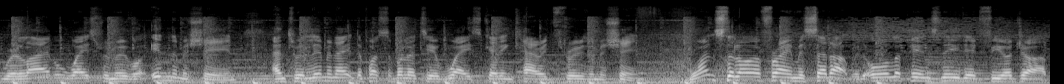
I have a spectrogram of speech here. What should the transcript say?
reliable waste removal in the machine and to eliminate the possibility of waste getting carried through the machine. Once the lower frame is set up with all the pins needed for your job,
